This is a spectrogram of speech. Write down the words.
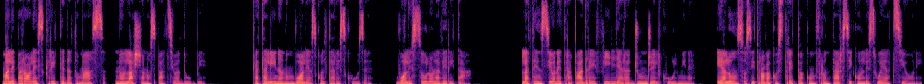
ma le parole scritte da Tomás non lasciano spazio a dubbi. Catalina non vuole ascoltare scuse vuole solo la verità. La tensione tra padre e figlia raggiunge il culmine e Alonso si trova costretto a confrontarsi con le sue azioni.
